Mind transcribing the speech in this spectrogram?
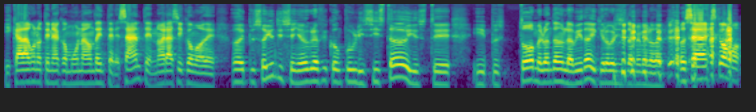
y cada uno tenía como una onda interesante. No era así como de, ay, pues soy un diseñador gráfico, un publicista y este, y pues todo me lo han dado en la vida y quiero ver si también me lo dan. O sea, es como,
